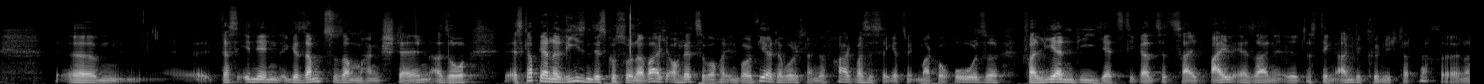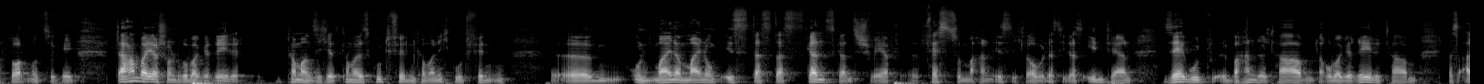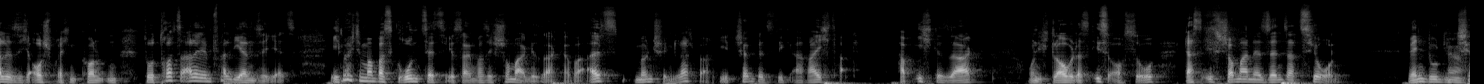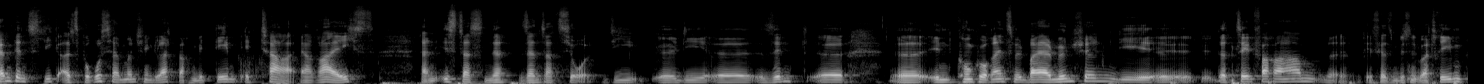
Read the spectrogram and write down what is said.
ähm, das in den Gesamtzusammenhang stellen. Also es gab ja eine Riesendiskussion, da war ich auch letzte Woche involviert, da wurde ich dann gefragt, was ist denn jetzt mit Marco Rose? Verlieren die jetzt die ganze Zeit, weil er sein, äh, das Ding angekündigt hat, nach, äh, nach Dortmund zu gehen? Da haben wir ja schon drüber geredet. Kann man sich jetzt, kann man das gut finden, kann man nicht gut finden. Ähm, und meine Meinung ist, dass das ganz, ganz schwer festzumachen ist. Ich glaube, dass sie das intern sehr gut äh, behandelt haben, darüber geredet haben, dass alle sich aussprechen konnten. So, trotz alledem verlieren sie jetzt. Ich möchte mal was Grundsätzliches sagen, was ich schon mal gesagt habe. Als Mönchengladbach die Champions League erreicht hat, habe ich gesagt, und ich glaube, das ist auch so, das ist schon mal eine Sensation. Wenn du die ja. Champions League als Borussia Mönchengladbach mit dem Etat erreichst, dann ist das eine Sensation. Die, äh, die äh, sind äh, in Konkurrenz mit Bayern München, die das Zehnfache haben, das ist jetzt ein bisschen übertrieben,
